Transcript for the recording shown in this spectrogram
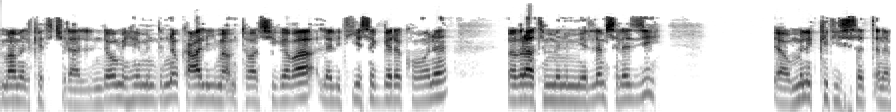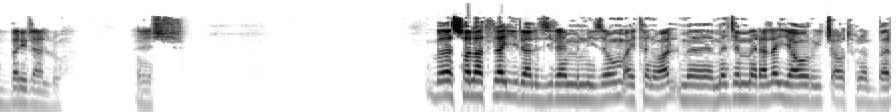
ማመልከት ይችላል። እንደውም ይሄ ምንድነው? ከአሊ ማምተዋል ሲገባ ሌሊት እየሰገደ ከሆነ መብራት ምንም የለም። ስለዚህ ያው ምልክት ይሰጥ ነበር ይላሉ። እሺ። በሶላት ላይ ይላል እዚህ ላይ የምንይዘውም አይተነዋል። መጀመሪያ ላይ ያወሩ ይጫወቱ ነበረ።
